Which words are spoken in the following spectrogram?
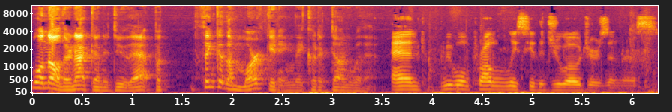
Well, no, they're not going to do that. But think of the marketing they could have done with it. And we will probably see the Juogers in this.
